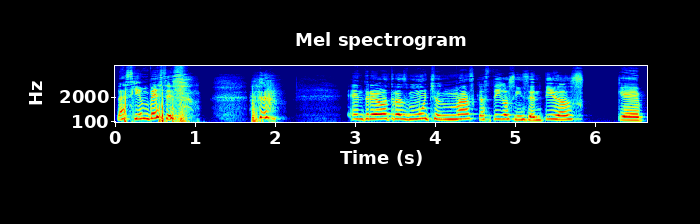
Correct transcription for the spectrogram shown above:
las 100 veces. entre otros muchos más castigos sin sentidos que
